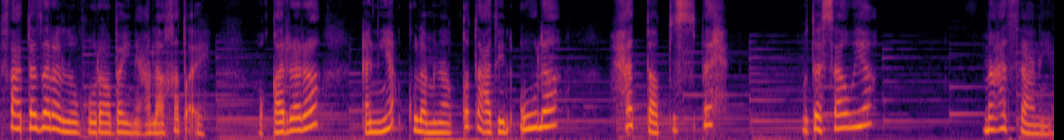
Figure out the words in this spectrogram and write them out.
فاعتذر للغرابين على خطئه وقرر أن يأكل من القطعة الأولى حتى تصبح متساوية مع الثانية.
